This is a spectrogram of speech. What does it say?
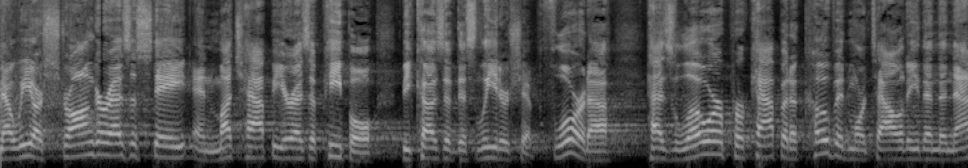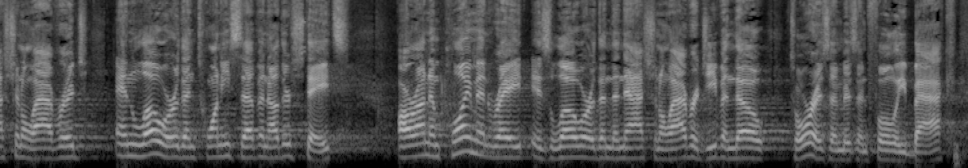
Now, we are stronger as a state and much happier as a people because of this leadership. Florida has lower per capita COVID mortality than the national average and lower than 27 other states. Our unemployment rate is lower than the national average, even though tourism isn't fully back.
